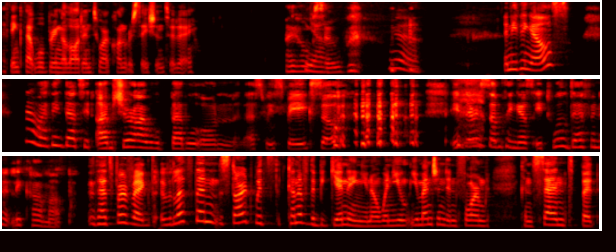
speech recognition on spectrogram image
I think that will bring a lot into our conversation today. I hope yeah. so. yeah. Anything else? No, I think that's it. I'm sure I will babble on as we speak. So if there is something else, it will definitely come up. That's perfect. Let's then start with kind of the beginning. You know, when you you mentioned informed consent, but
